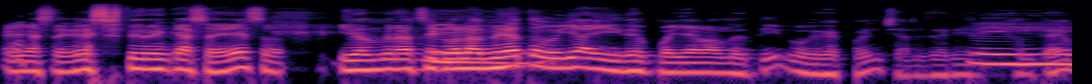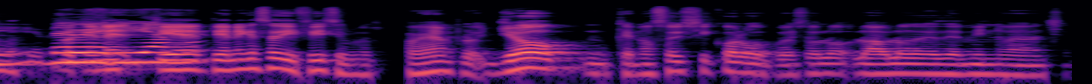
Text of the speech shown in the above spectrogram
Ellos hacen eso, tienen que hacer eso. Y donde una Sí. psicóloga mía tuya y después ya van de ti, porque qué concha, sería Sí, un tema. Pero tiene, tiene- tiene que ser difícil. pues. Por ejemplo, yo, que no soy psicólogo, por eso lo, lo hablo desde mi ignorancia.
